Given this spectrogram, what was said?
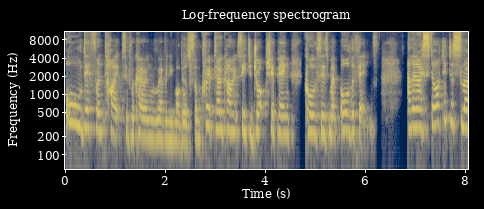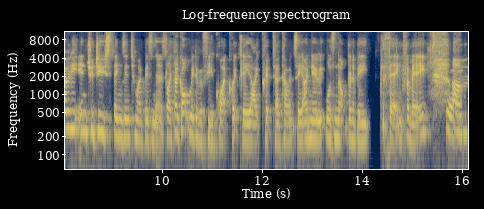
all different types of recurring revenue models from cryptocurrency to drop shipping, courses, all the things. And then I started to slowly introduce things into my business. Like I got rid of a few quite quickly, like cryptocurrency. I knew it was not going to be the thing for me. Yeah. Um,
